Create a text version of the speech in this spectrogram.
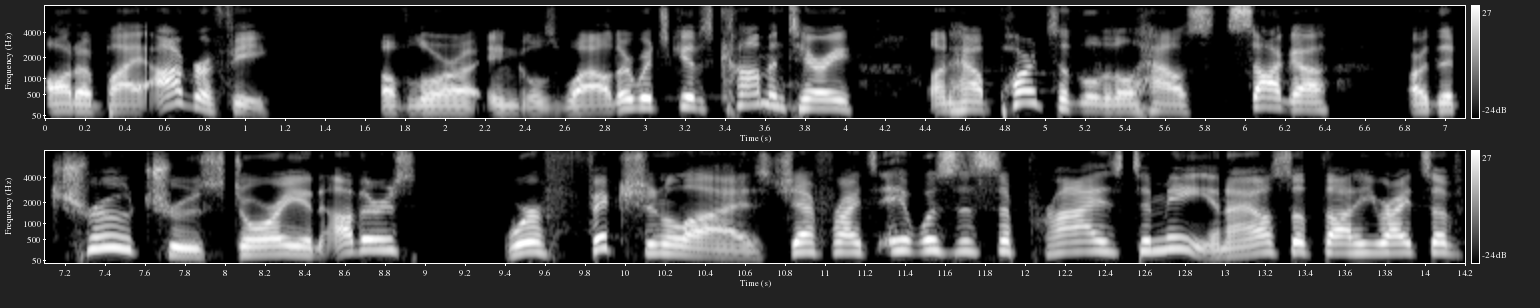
autobiography of Laura Ingalls Wilder, which gives commentary on how parts of the Little House saga are the true, true story and others were fictionalized. Jeff writes, It was a surprise to me. And I also thought he writes of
